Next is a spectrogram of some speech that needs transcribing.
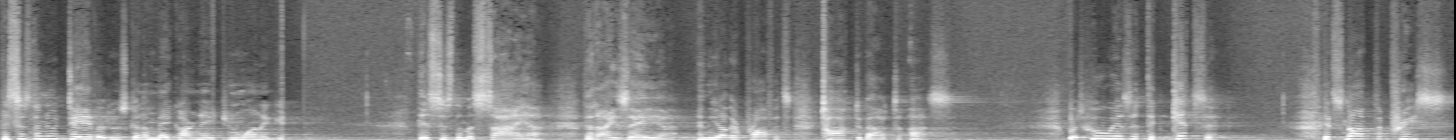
This is the new David who's going to make our nation one again. This is the Messiah that Isaiah and the other prophets talked about to us. But who is it that gets it? It's not the priests.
